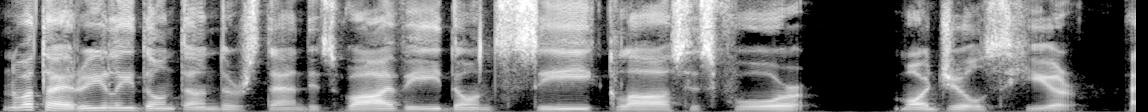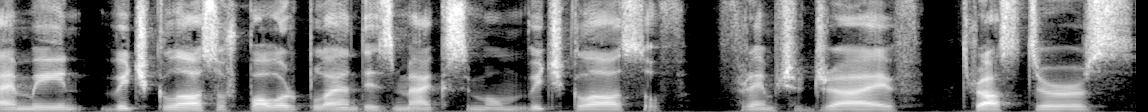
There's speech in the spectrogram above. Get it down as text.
And what I really don't understand is why we don't see classes for modules here. I mean, which class of power plant is maximum, which class of frameshift drive, thrusters.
